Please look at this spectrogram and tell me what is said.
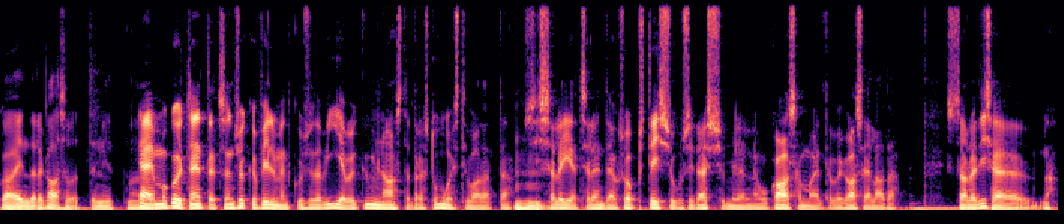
ka endale kaasa võtta, nii et ma. ja, ja ma kujutan ette, et see on niisugune film, et kui seda viie või kümne aasta pärast uuesti vaadata mm. -hmm. siis sa leiad seal enda jaoks hoopis teistsuguseid asju, millele nagu kaasa mõelda või kaasa elada. sest sa oled ise, noh,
